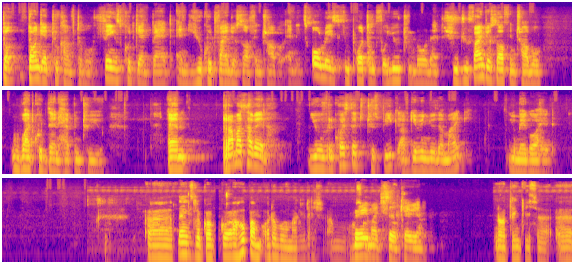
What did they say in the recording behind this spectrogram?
don't don't get too comfortable. Things could get bad, and you could find yourself in trouble. And it's always important for you to know that should you find yourself in trouble, what could then happen to you. Um, Ramasabela, you've requested to speak. I've given you the mic. You may go ahead. Uh, thanks, Lokoko. I hope I'm audible, leadership. I'm also- Very much so. Carry on. No, thank you, sir. Uh,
